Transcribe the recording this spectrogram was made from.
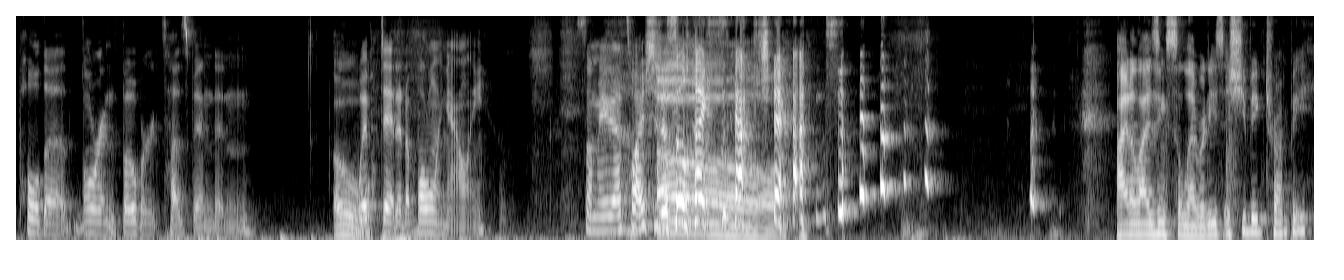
pulled a Lauren Boebert's husband and Oh, whipped it at a bowling alley. So maybe that's why she doesn't like Oh. Snapchat. idolizing celebrities. Is she big Trumpy?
